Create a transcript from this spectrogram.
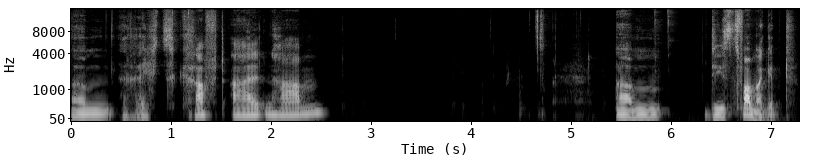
ähm, Rechtskraft erhalten haben ähm, die es zweimal gibt.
